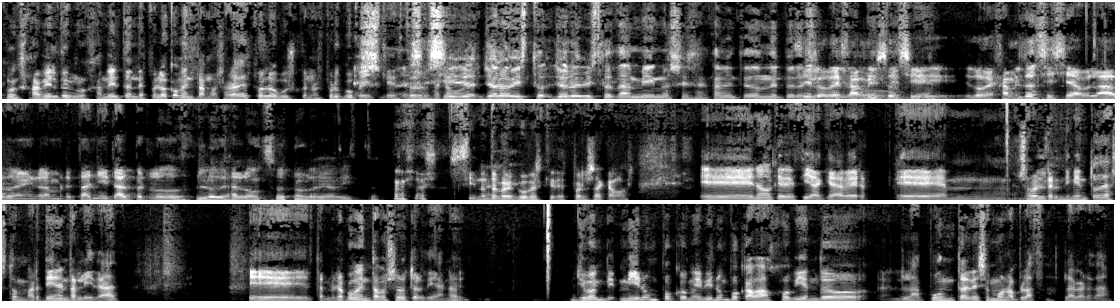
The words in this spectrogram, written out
Con Hamilton, con Hamilton. Después lo comentamos. Ahora después lo busco. No os preocupéis. Que esto Sí, sí, yo, yo lo he visto, yo lo he visto también, no sé exactamente dónde, pero sí, lo de Hamilton sí, lo de Hamilton sí se ha hablado en Gran Bretaña y tal, pero lo, lo de Alonso no lo había visto. Sí, no te preocupes que después lo sacamos. Eh, no, que decía que, a ver, eh, sobre el rendimiento de Aston Martin, en realidad, eh, también lo comentamos el otro día, ¿no? Yo me miro un poco, me vino un poco abajo viendo la punta de ese monoplaza, la verdad.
